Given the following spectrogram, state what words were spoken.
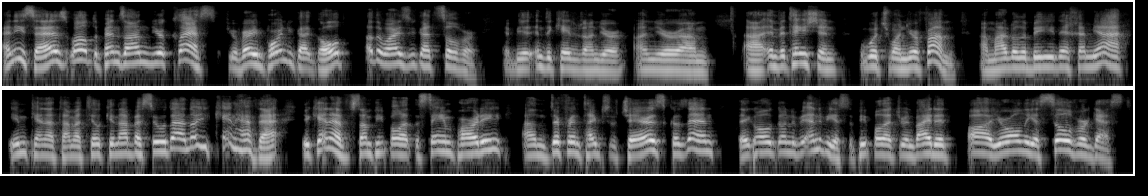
And he says, well, it depends on your class. If you're very important, you got gold. Otherwise, you got silver. It'd be indicated on your on your um, uh, invitation which one you're from. No, you can't have that. You can't have some people at the same party on different types of chairs because then they're all going to be envious. The people that you invited, oh, you're only a silver guest,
